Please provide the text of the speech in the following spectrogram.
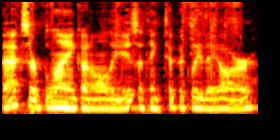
Backs are blank on all these. I think typically they are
